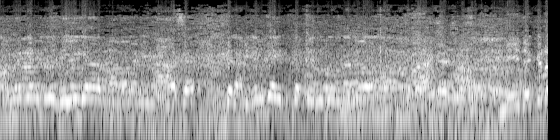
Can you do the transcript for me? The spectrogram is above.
అమెరికన్లు వెయ్యిగా మారాలని నా ఆశ. ఇంకా దానికి ఇంకా ఇంకా పెరుగుతూ ఉన్నాను మీ దగ్గర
